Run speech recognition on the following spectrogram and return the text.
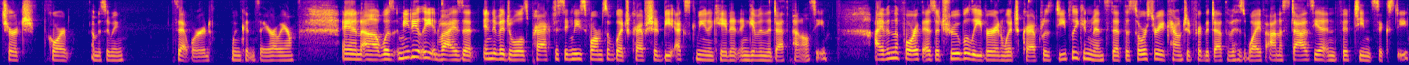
church court, I'm assuming it's that word we couldn't say earlier, and uh, was immediately advised that individuals practicing these forms of witchcraft should be excommunicated and given the death penalty. Ivan IV, as a true believer in witchcraft, was deeply convinced that the sorcery accounted for the death of his wife Anastasia in 1560,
